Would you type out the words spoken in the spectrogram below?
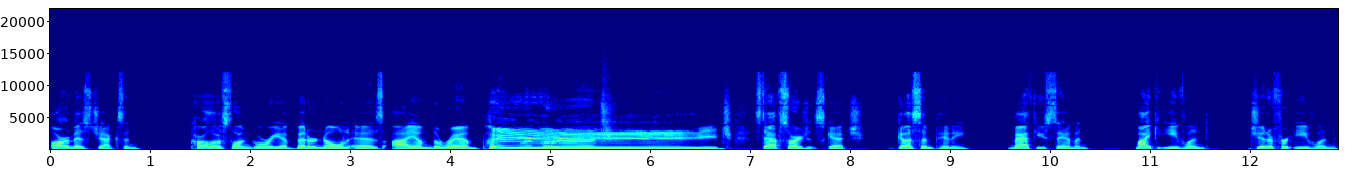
Armes Jackson, Carlos Longoria, better known as I Am the Rampage, Rampage. Staff Sergeant Sketch, Gus and Penny, Matthew Salmon, Mike Eveland, Jennifer Eveland,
